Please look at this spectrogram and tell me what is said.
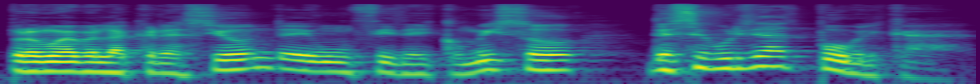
Promueve la creación de un fideicomiso de seguridad pública.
